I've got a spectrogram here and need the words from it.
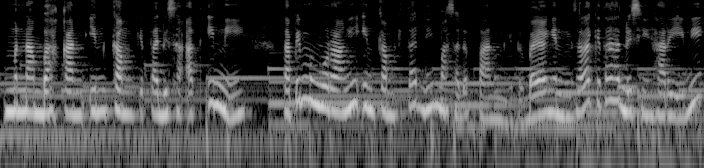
menambahkan income kita di saat ini tapi mengurangi income kita di masa depan gitu. Bayangin misalnya kita di sini hari ini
